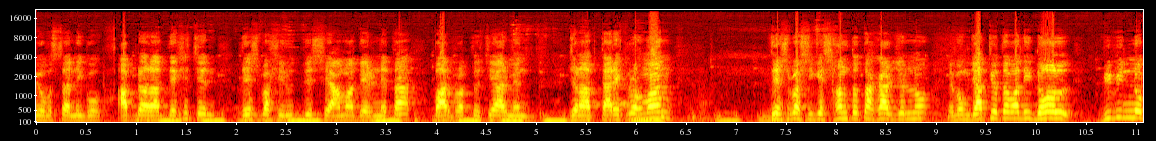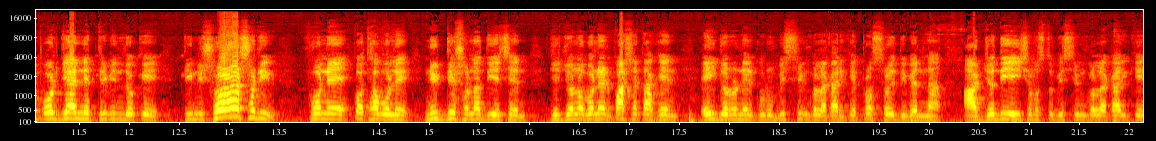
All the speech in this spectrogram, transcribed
ব্যবস্থা নিব। আপনারা দেখেছেন দেশবাসীর উদ্দেশ্যে আমাদের নেতা, ভারপ্রাপ্ত চেয়ারম্যান জনাব তারেক রহমান দেশবাসীকে শান্ত থাকার জন্য এবং জাতীয়তাবাদী দল বিভিন্ন পর্যায়ের নেতৃবৃন্দকে তিনি সরাসরি ফোনে কথা বলে নির্দেশনা দিয়েছেন যে জনগণের পাশে থাকেন, এই ধরনের কোনো বিশৃঙ্খলাকারীকে প্রশ্রয় দিবেন না। আর যদি এই সমস্ত বিশৃঙ্খলাকারীকে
